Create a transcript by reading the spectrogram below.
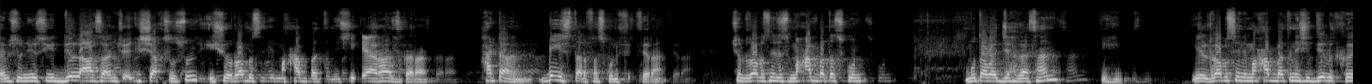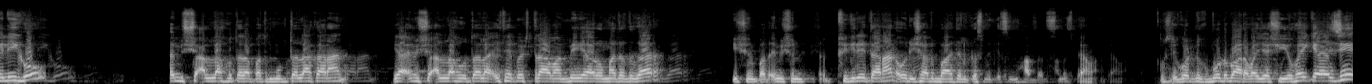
أمۍ سُنٛد یُس یہِ دِل آسان چھُ أکِس شخصہٕ سُنٛد یہِ چھُ رۄبہٕ سٕنٛدِ محبت نِش یہِ اعراض کران ہٹان بیٚیِس طرفس کُن پھِران۔ یہِ چھُنہٕ رۄبہٕ سٕنٛدِس محبتس کُن مُتوجہ گژھان کِہینۍ ییٚلہِ رۄبہٕ سٕنٛدِ محبت نِش دِل خٲلی گوٚو أمِس چھُ اللہ تعالیٰ پتہٕ مُبتلا کران یا أمِس چھُ اللہ تعالیٰ یِتھٕے پٲٹھۍ تراوان بیٚیہِ یارو مددگار یہِ چھُنہٕ پتہٕ أمِس چھُنہٕ فِکرِ تران اور یہِ چھُ اَتھ بادِل قٕسمہٕ کِس محبتس منٛز پیٚوان گۄڈٕنیُک بوٚڑ بار وجہ چھُ یِہوے کیازِ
